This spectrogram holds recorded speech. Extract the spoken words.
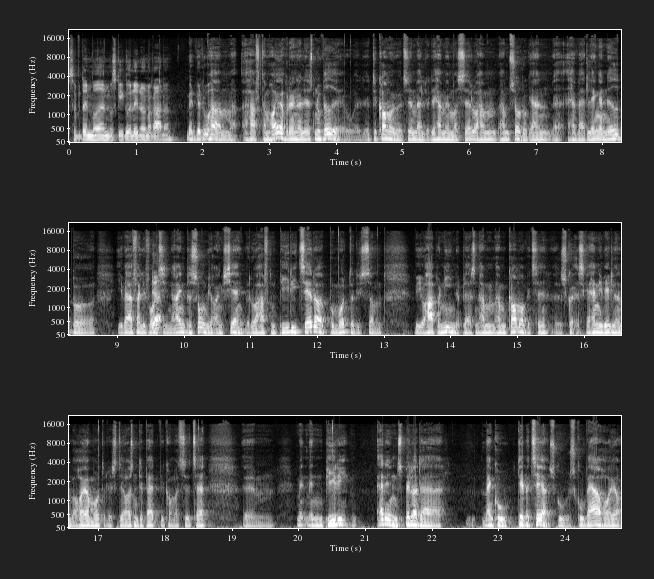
så på den måde er han måske gået lidt under radaren. Men vil du have haft ham højere på den her liste? Nu ved jeg jo, at det kommer jo til med det her med Marcelo. Ham, ham så du gerne have været længere nede på, i hvert fald i forhold ja. til sin egen personlige rangering. Vil du have haft en Piri tættere på Modric, som vi jo har på 9. pladsen? Ham, ham kommer vi til. Skal, skal han i virkeligheden være højere Modric? Det er også en debat, vi kommer til at tage. Øhm, men, men Piri, er det en spiller, der, man kunne debattere skulle, skulle være højere.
